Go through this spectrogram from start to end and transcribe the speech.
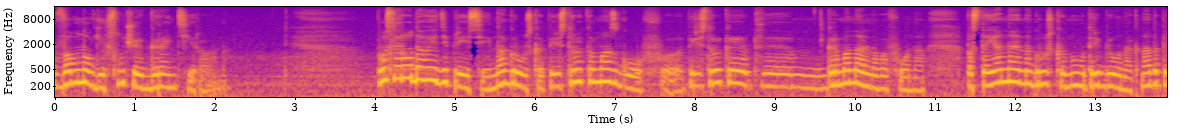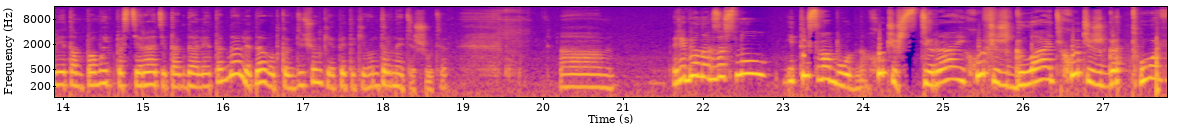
во многих случаях гарантированно. После родовой депрессии, нагрузка, перестройка мозгов, перестройка э, гормонального фона, постоянная нагрузка, ну вот ребенок, надо при этом помыть, постирать и так далее, и так далее, да, вот как девчонки опять-таки в интернете шутят – ребенок заснул, и ты свободна. Хочешь стирай, хочешь гладь, хочешь готовь.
